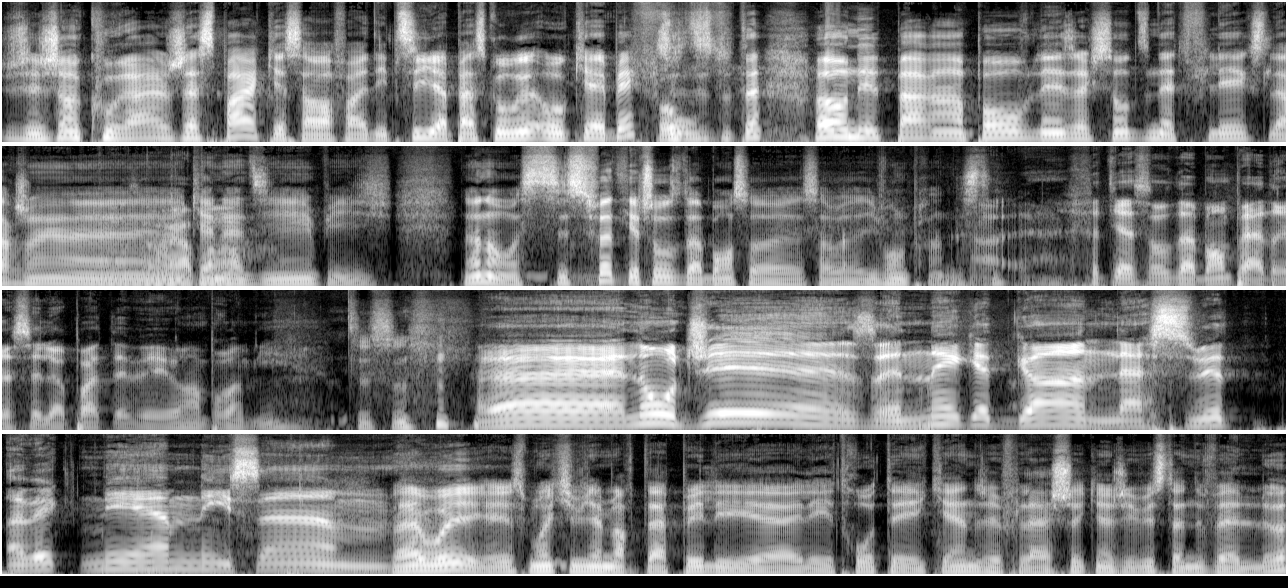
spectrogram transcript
j'encourage, j'espère que ça va faire des petits. Parce qu'au au Québec, tu dis tout le temps Ah, on est le parent pauvre, l'injection du Netflix, l'argent euh, canadien. Puis... Non, non, si tu fais quelque chose de bon, ça, ça va- ils vont le prendre. c'est- Faites quelque chose de bon puis adressez-le pas à TVA en premier. C'est ça. Euh, no Jizz, Naked Gun, la suite avec Liam Neeson. Ben oui, c'est moi qui viens me retaper les, euh, les trop Taken. J'ai flashé quand j'ai vu cette nouvelle-là.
